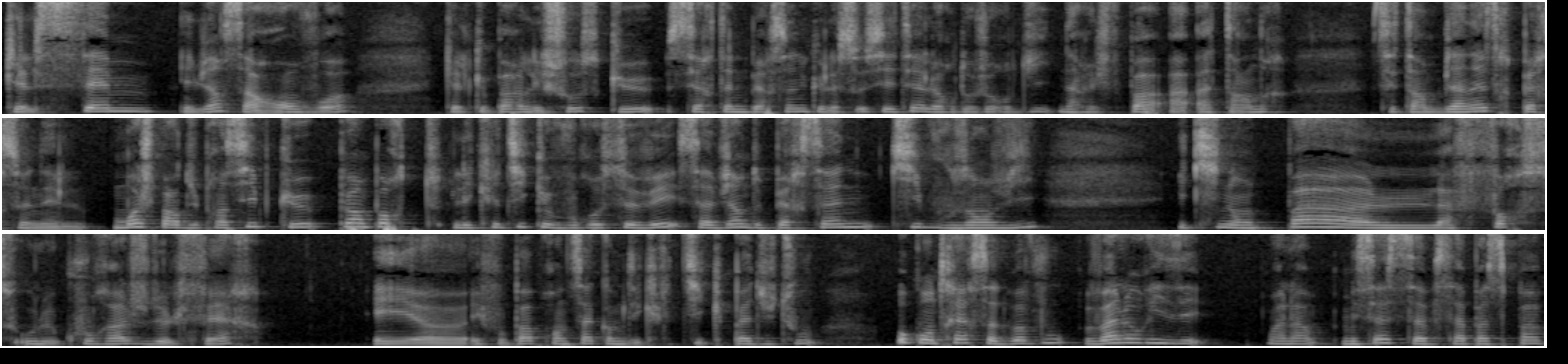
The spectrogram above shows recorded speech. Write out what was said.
qu'elles s'aiment, eh bien ça renvoie quelque part les choses que certaines personnes que la société à l'heure d'aujourd'hui n'arrive pas à atteindre. C'est un bien-être personnel. Moi je pars du principe que peu importe les critiques que vous recevez, ça vient de personnes qui vous envient et qui n'ont pas la force ou le courage de le faire. Et euh, il ne faut pas prendre ça comme des critiques, pas du tout. Au contraire, ça doit vous valoriser. Voilà. Mais ça, ça, passe pas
